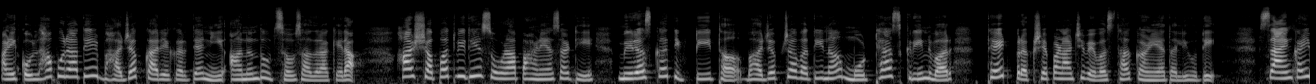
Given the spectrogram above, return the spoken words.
आणि कोल्हापुरातील भाजप कार्यकर्त्यांनी आनंद उत्सव साजरा केला. हा शपथविधी सोहळा पाहण्यासाठी मिरजकर तिकटी इथं भाजपच्या वतीनं मोठ्या स्क्रीनवर थेट प्रक्षेपणाची व्यवस्था करण्यात आली होती. सायंकाळी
